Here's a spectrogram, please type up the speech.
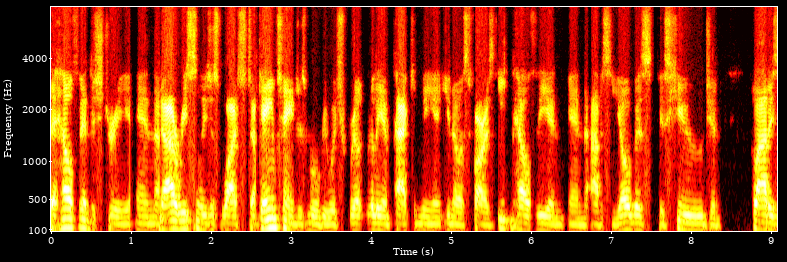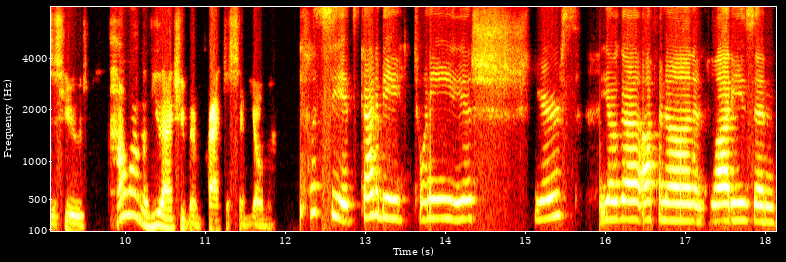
the health industry, and I recently just watched a Game Changers movie, which re- really impacted me. You know, as far as eating healthy, and and obviously yoga is, is huge, and Pilates is huge. How long have you actually been practicing yoga? Let's see, it's got to be twenty-ish years. Yoga off and on, and Pilates, and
